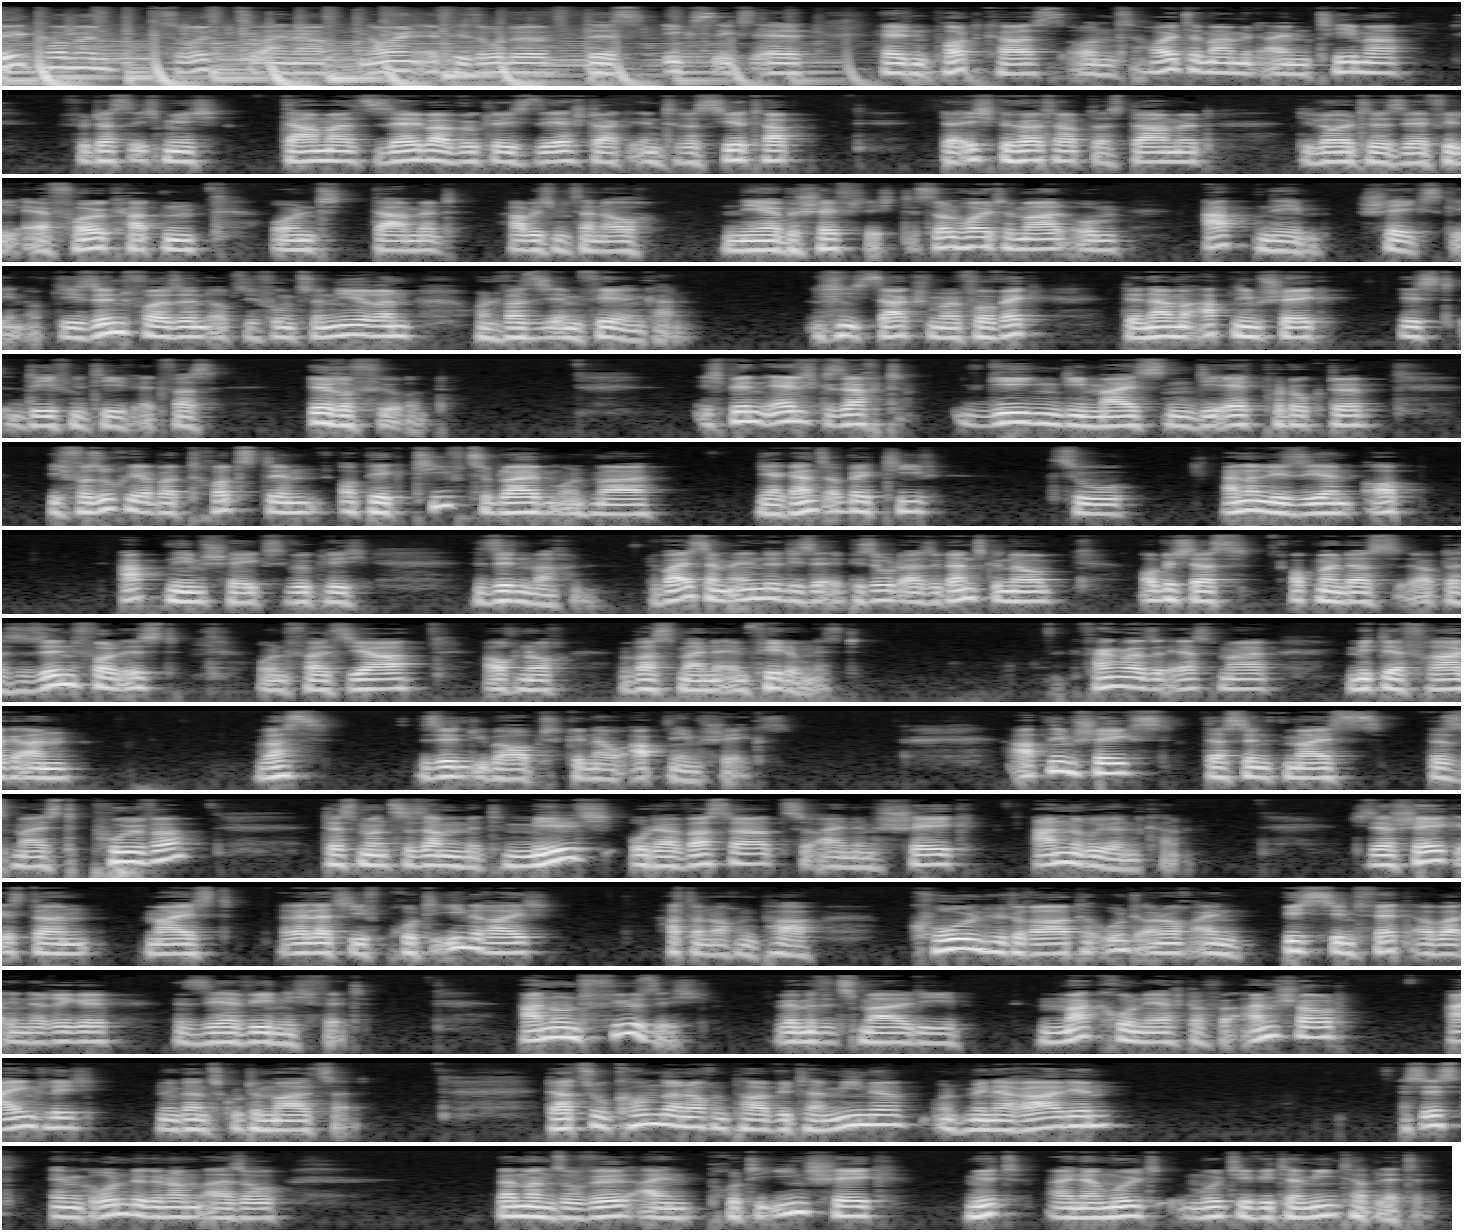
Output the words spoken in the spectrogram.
Willkommen zurück zu einer neuen Episode des XXL Helden Podcasts und heute mal mit einem Thema, für das ich mich damals selber wirklich sehr stark interessiert habe, da ich gehört habe, dass damit die Leute sehr viel Erfolg hatten und damit habe ich mich dann auch näher beschäftigt. Es soll heute mal um Abnehm-Shakes gehen, ob die sinnvoll sind, ob sie funktionieren und was ich empfehlen kann. Ich sage schon mal vorweg, der Name Abnehm-Shake ist definitiv etwas irreführend. Ich bin ehrlich gesagt gegen die meisten Diätprodukte. Ich versuche aber trotzdem objektiv zu bleiben und mal, ja ganz objektiv zu analysieren, ob Abnehmshakes wirklich Sinn machen. Du weißt am Ende dieser Episode also ganz genau, ob ich das, ob man das, ob das sinnvoll ist und falls ja, auch noch, was meine Empfehlung ist. Fangen wir also erstmal mit der Frage an, was sind überhaupt genau Abnehmshakes? Abnehmshakes, das sind meist, das ist meist Pulver, das man zusammen mit Milch oder Wasser zu einem Shake anrühren kann. Dieser Shake ist dann meist relativ proteinreich, hat dann noch ein paar Kohlenhydrate und auch noch ein bisschen Fett, aber in der Regel sehr wenig Fett. An und für sich, wenn man sich mal die Makronährstoffe anschaut, eigentlich eine ganz gute Mahlzeit. Dazu kommen dann noch ein paar Vitamine und Mineralien. Es ist im Grunde genommen also, wenn man so will, ein Proteinshake mit einer Multivitamintablette.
